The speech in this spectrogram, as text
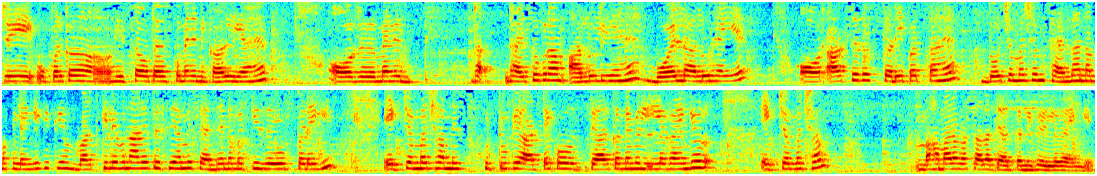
जो ये ऊपर का हिस्सा होता है, उसको मैंने निकाल लिया है। और मैंने ढाई सौ ग्राम आलू लिए हैं बॉयल्ड आलू है ये, और आठ से दस कड़ी पत्ता है। दो चम्मच हम सेंधा नमक लेंगे, क्योंकि हम व्रत के लिए बना रहे हैं तो इसलिए हमें सेंधे नमक की ज़रूरत पड़ेगी। एक चम्मच हम इस कुट्टू के आटे को तैयार करने में लगाएँगे, और एक चम्मच हम हमारा मसाला तैयार करने के लिए लगाएँगे।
